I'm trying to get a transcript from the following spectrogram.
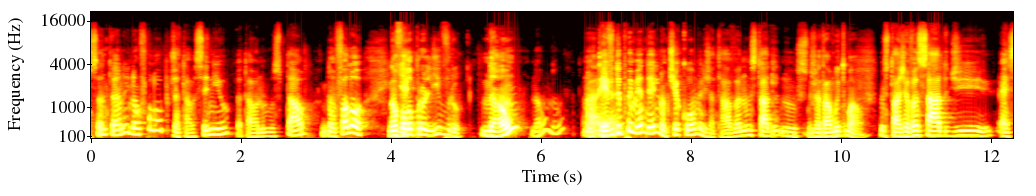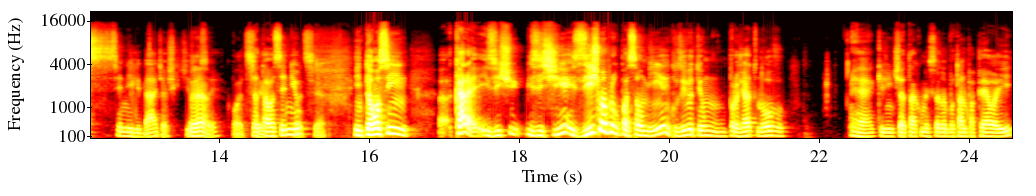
Santana, e não falou, já tava senil, já tava no hospital, não falou. Não E falou é- pro livro? Não, não, não. Não Ah, teve é? depoimento dele, não tinha como, ele já tava num estado. No, Já tava muito mal. no estágio avançado de. É senilidade, acho que diz, É. não sei. Pode Já ser. tava senil. Pode ser. Então, assim, ah, cara, existe, existe, existe uma preocupação minha, inclusive eu tenho um projeto novo é, que a gente já tá começando a botar no papel aí,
